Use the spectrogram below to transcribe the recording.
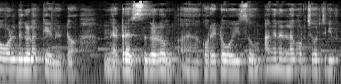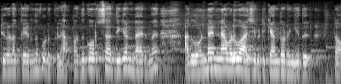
ഗോൾഡുകളൊക്കെയാണ് കേട്ടോ ഡ്രസ്സുകളും കുറേ ടോയ്സും അങ്ങനെയുള്ള കുറച്ച് കുറച്ച് ഗിഫ്റ്റുകളൊക്കെ ആയിരുന്നു കൊടുക്കുന്നത് അപ്പോൾ അത് കുറച്ച് അധികം ഉണ്ടായിരുന്നു. അതുകൊണ്ട് തന്നെ അവൾ വാശി പിടിക്കാൻ തുടങ്ങിയത് കേട്ടോ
